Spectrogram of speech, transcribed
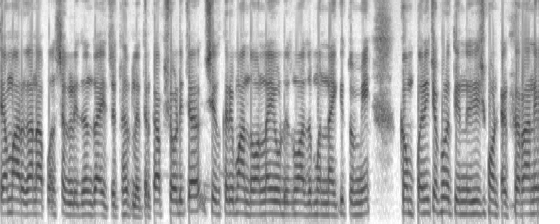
त्या मार्गाने आपण सगळेजण जायचं ठरलं तर कापशेवाडीच्या शेतकरी बांधवांना एवढंच माझं म्हणणं आहे की तुम्ही कंपनीच्या प्रतिनिधीशी कॉन्टॅक्ट करा आणि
